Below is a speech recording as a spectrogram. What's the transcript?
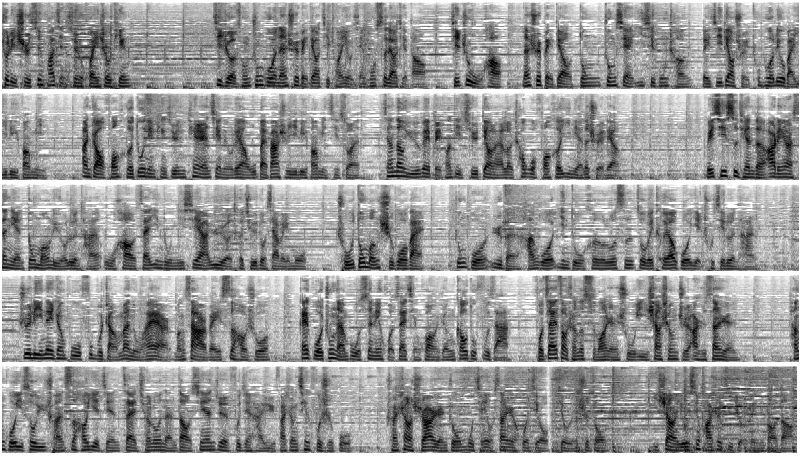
这里是新华简讯，欢迎收听。记者从中国南水北调集团有限公司了解到，截至五号，南水北调东中线一期工程累计调水突破六百亿立方米。按照黄河多年平均天然径流量五百八十亿立方米计算，相当于为北方地区调来了超过黄河一年的水量。为期四天的二零二三年东盟旅游论坛五号在印度尼西亚日惹特区落下帷幕。除东盟十国外，中国、日本、韩国、印度和俄罗斯作为特邀国也出席论坛。智利内政部副部长曼努埃尔·蒙萨尔维四号说，该国中南部森林火灾情况仍高度复杂，火灾造成的死亡人数已上升至二十三人。韩国一艘渔船四号夜间在全罗南道新安郡附近海域发生倾覆事故，船上十二人中目前有三人获救，九人失踪。以上由新华社记者为您报道。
